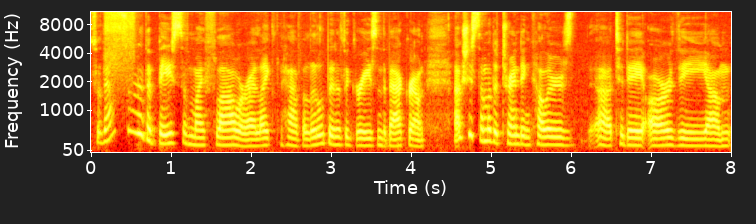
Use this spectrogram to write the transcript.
So that's sort of the base of my flower. I like to have a little bit of the grays in the background. Actually, some of the trending colors uh, today are the, um,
